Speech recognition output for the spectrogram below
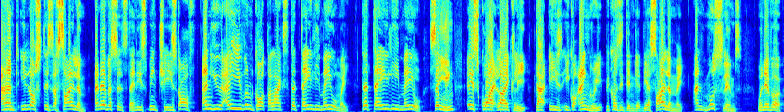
And he lost his asylum. And ever since then, he's been cheesed off. And you even got the likes of the Daily Mail, mate the Daily Mail saying it's quite likely that he's, he got angry because he didn't get the asylum mate. And Muslims whenever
